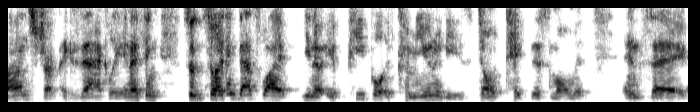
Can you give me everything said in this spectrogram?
construct exactly and i think so Mm, so i think that's why you know if people if communities don't take this moment and say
